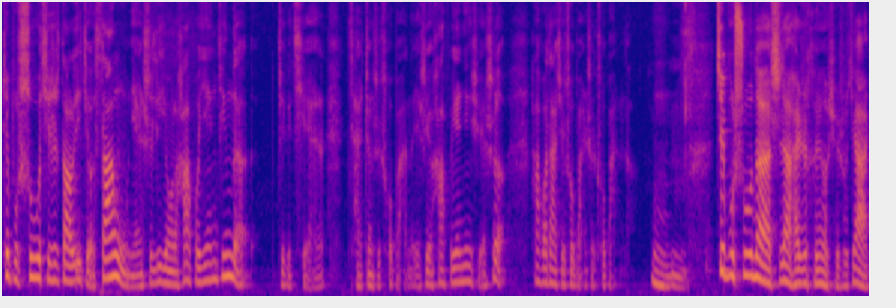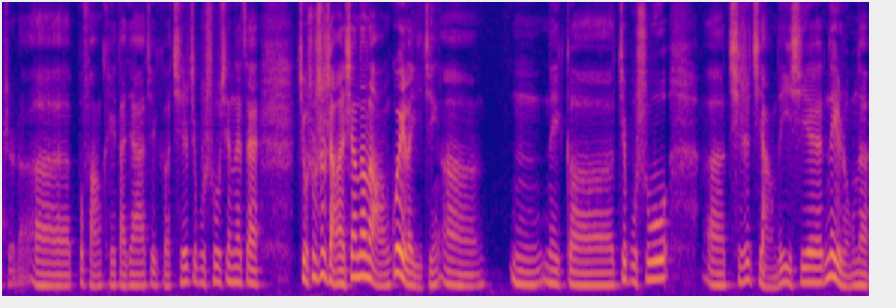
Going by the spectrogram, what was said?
这部书，其实到了一九三五年是利用了哈佛燕京的。这个钱才正式出版的，也是由哈佛燕京学社、哈佛大学出版社出版的。嗯嗯，这部书呢，实际上还是很有学术价值的。呃，不妨可以大家这个，其实这部书现在在旧书市场也相当的昂贵了，已经。嗯嗯，那个这部书，呃，其实讲的一些内容呢，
